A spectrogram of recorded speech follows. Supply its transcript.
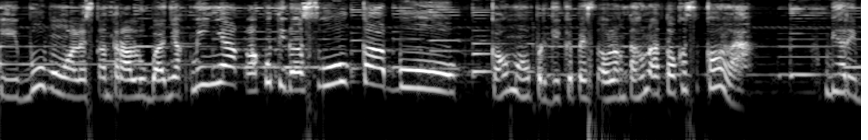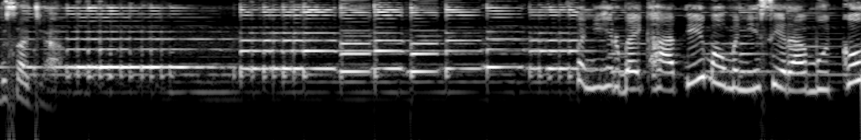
Ibu mengoleskan terlalu banyak minyak. Aku tidak suka, Bu. Kau mau pergi ke pesta ulang tahun atau ke sekolah? Biar ibu saja. Penyihir baik hati mau menyisir rambutku.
